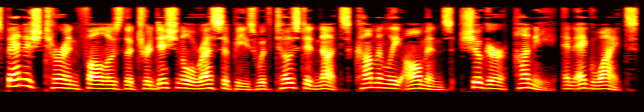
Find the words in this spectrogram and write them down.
Spanish turrón follows the traditional recipes with toasted nuts commonly almonds, sugar, honey, and egg whites.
